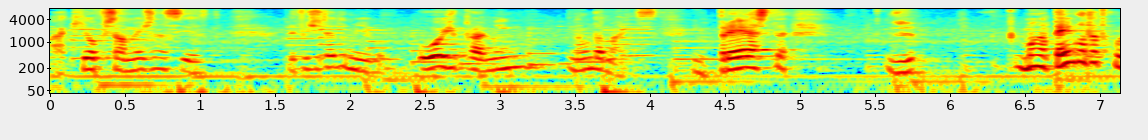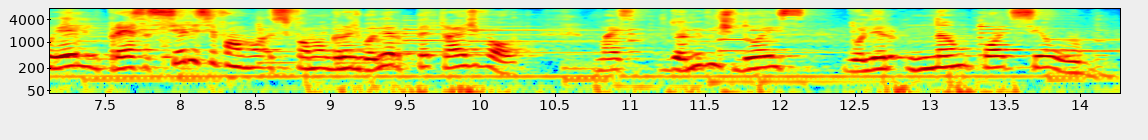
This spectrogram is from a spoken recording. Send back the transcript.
Aqui oficialmente na sexta. defendi até domingo. Hoje, para mim, não dá mais. Empresta, mantém contato com ele, empresta. Se ele se formar, se formar um grande goleiro, traz de volta. Mas 2022, goleiro não pode ser o Hugo.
